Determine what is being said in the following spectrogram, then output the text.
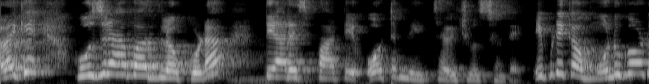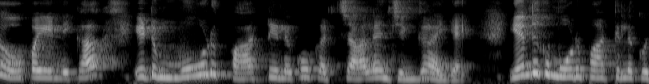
అలాగే హుజరాబాద్లో కూడా టీఆర్ఎస్ పార్టీ ఓటమిని చవి చూస్తుంది ఇప్పుడు ఇక మునుగోడు ఉప ఎన్నిక ఇటు మూడు పార్టీలకు ఒక ఛాలెంజింగ్గా అయ్యాయి. ఎందుకు మూడు పార్టీలకు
